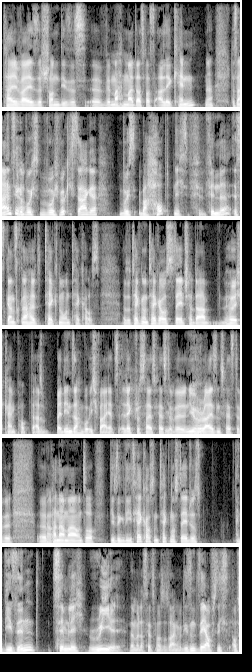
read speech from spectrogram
teilweise schon dieses, äh, wir machen mal das, was alle kennen. Ne? Das Einzige, Ja. wo, ich, wo ich wirklich sage, wo ich es überhaupt nicht finde, ist ganz klar halt Techno und Tech House. Also Techno und Tech House Stage, da höre ich keinen Pop. Da, also bei den Sachen, wo ich war jetzt, Electro Size Festival, New Horizons Festival, äh, Panama und so, diese die Tech House und Techno Stages, die sind ziemlich real, wenn man das jetzt mal so sagen will. Die sind sehr auf sich, auf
